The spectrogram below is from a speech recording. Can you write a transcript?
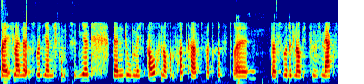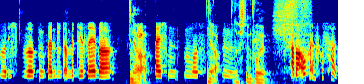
weil ich meine, es würde ja nicht funktionieren, wenn du mich auch noch im Podcast vertrittst, weil das würde, glaube ich, ziemlich merkwürdig wirken, wenn du dann mit dir selber Ja, sprechen musst. ja, Hm. das stimmt wohl. Aber auch interessant.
